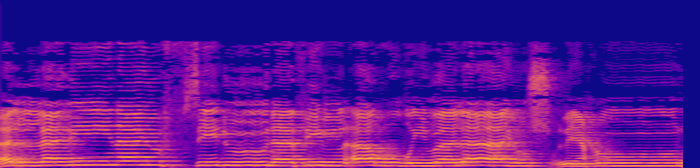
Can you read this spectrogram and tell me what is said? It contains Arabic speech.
الذين يفسدون في الأرض ولا يصلحون.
